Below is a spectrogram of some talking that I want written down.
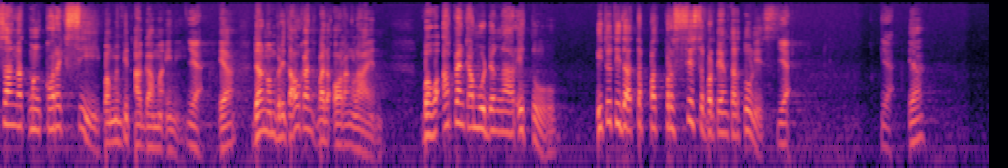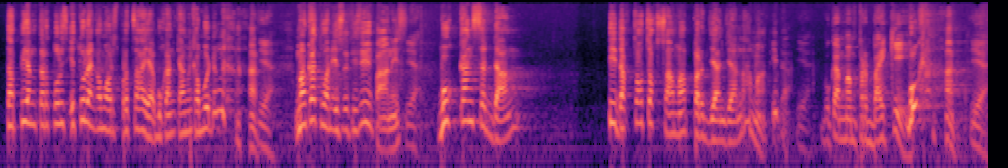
sangat mengkoreksi pemimpin agama ini. Ya. Ya, dan memberitahukan kepada orang lain bahwa apa yang kamu dengar itu itu tidak tepat persis seperti yang tertulis, Ya. Ya. ya. Tapi yang tertulis itulah yang kamu harus percaya, bukan kami kamu dengar. Ya. Maka Tuhan Yesus di sini Pak Anies, Ya. bukan sedang tidak cocok sama perjanjian lama, tidak. Ya. Bukan memperbaiki. Bukan. Iya.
